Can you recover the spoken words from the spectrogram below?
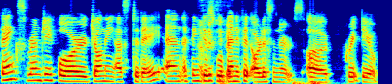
Thanks, Ramji, for joining us today. And I think this will benefit our listeners a great deal.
